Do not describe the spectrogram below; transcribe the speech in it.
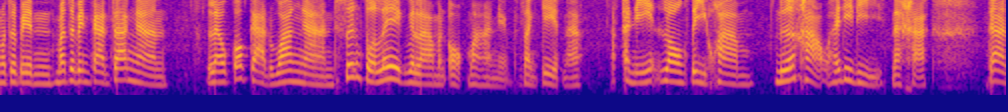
มันจะเป็นมันจะเป็นการจ้างงาน แล้วก็การว่างงาน ซึ่งตัวเลขเวลามันออกมาเนี่ยสังเกตนะ อันนี้ลองตีความเนื้อข่าวให้ดีๆนะคะ การ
